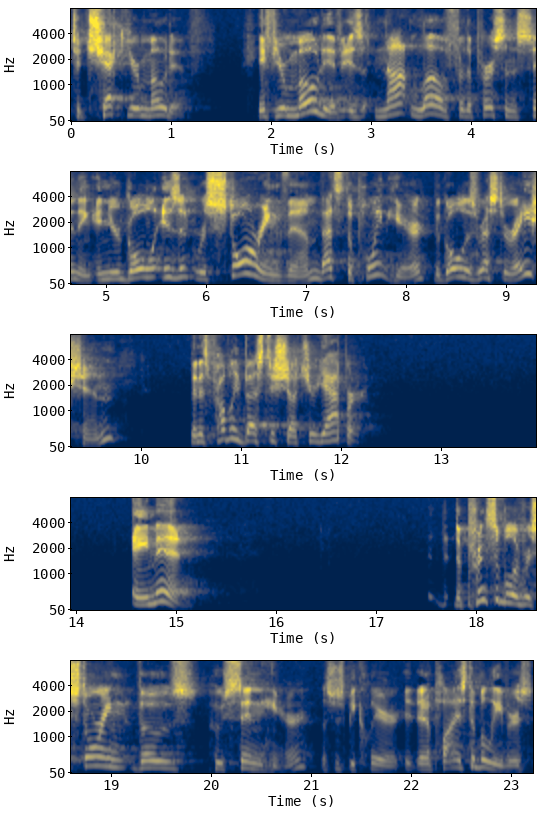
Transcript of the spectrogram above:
to check your motive If your motive is not love for the person sinning and your goal isn't restoring them, that's the point here, the goal is restoration, then it's probably best to shut your yapper. Amen. The principle of restoring those who sin here, let's just be clear, it applies to believers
